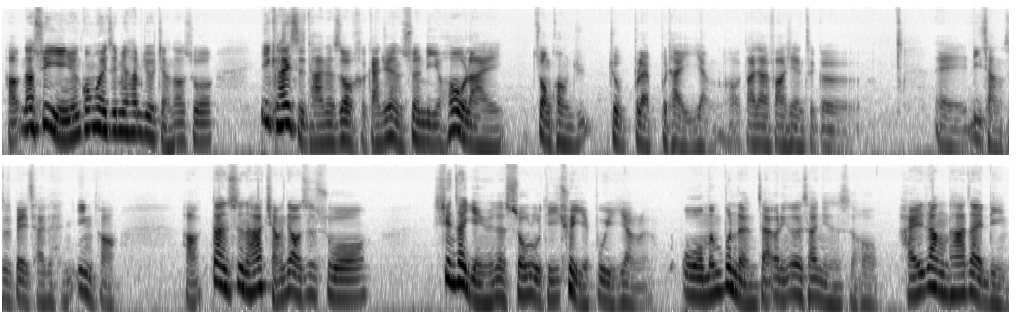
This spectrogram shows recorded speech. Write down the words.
好，那所以演员工会这边他们就讲到说，一开始谈的时候感觉很顺利，后来状况就就不来不太一样。好，大家发现这个，哎，立场是被踩得很硬哈。好，但是呢，他强调是说，现在演员的收入的确也不一样了。我们不能在二零二三年的时候还让他在领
